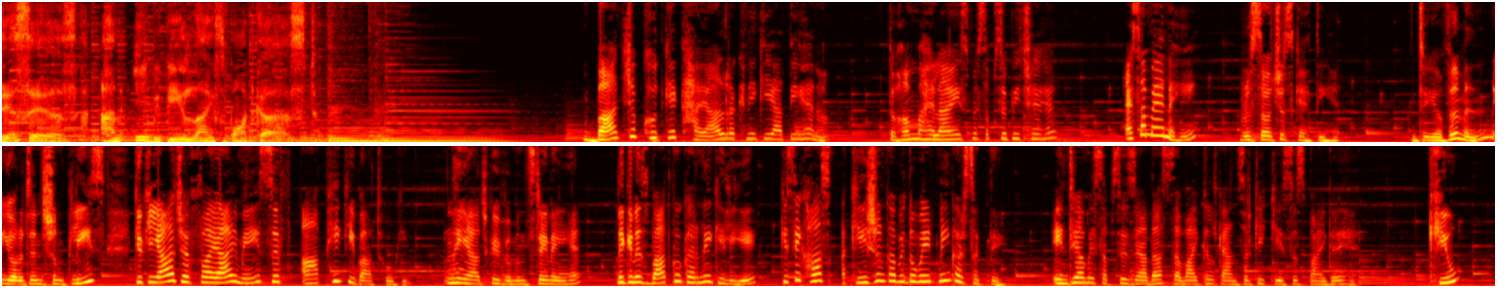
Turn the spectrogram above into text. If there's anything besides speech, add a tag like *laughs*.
This is an ABP Life podcast. बात जब खुद के ख्याल रखने की आती है ना तो हम महिलाएँ इसमें सबसे पीछे हैं। ऐसा मैं नहीं रिसर्चर्स कहती हैं। Dear women your attention please क्योंकि आज एफआईआई में सिर्फ़ आप ही की बात होगी। नहीं, आज कोई वुमेन्स डे नहीं है। लेकिन इस बात को करने के लिए किसी खास अकेजन का भी तो वेट नहीं कर सकते। इंडिया में सबसे ज़्यादा सर्वाइकल कैंसर के केसेस पाए गए हैं। क्यों?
